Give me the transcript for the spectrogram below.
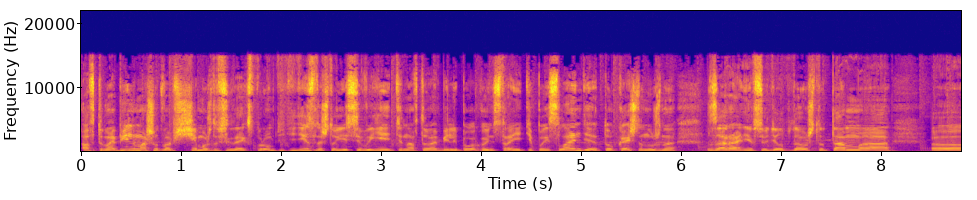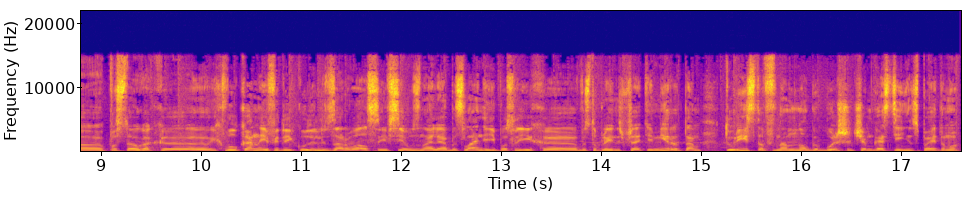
автомобильный маршрут вообще можно всегда экспромтить. Единственное, что если вы едете на автомобиле по какой-нибудь стране типа Исландия, то, конечно, нужно заранее все делать, потому что там э, э, после того, как э, их вулкан Эфидейкудель взорвался, и все узнали об Исландии, и после их э, выступления на чемпионате мира, там туристов намного больше, чем гостиниц. Поэтому,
